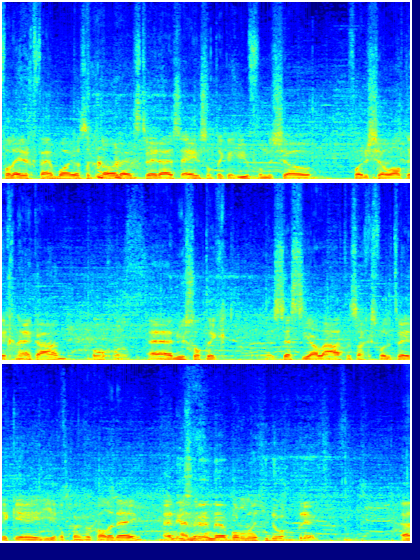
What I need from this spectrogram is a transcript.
volledig fanboy. Was op Lowlands 2001, stond ik een uur van de show, voor de show al tegen een hek aan. Ongelooflijk. En nu stond ik, eh, 16 jaar later, zag ik ze voor de tweede keer hier op Punk Rock Holiday. En is er een eh, ballonnetje doorgeprikt? Eh,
